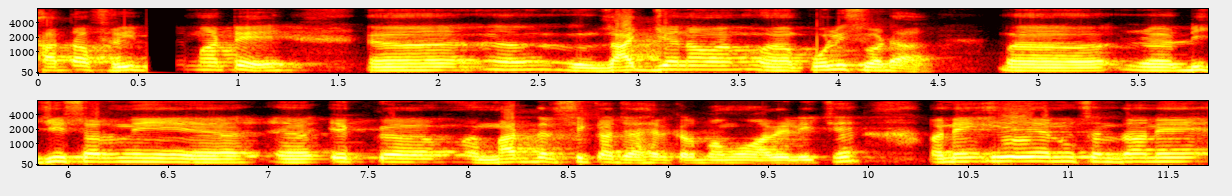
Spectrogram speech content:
ખાતા ફ્રીજ માટે રાજ્યના પોલીસ વડા અ, ડીજી સરની અ, અ, એક માર્ગદર્શિકા જાહેર કરવામાં આવેલી છે. અને એ અનુસંધાને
